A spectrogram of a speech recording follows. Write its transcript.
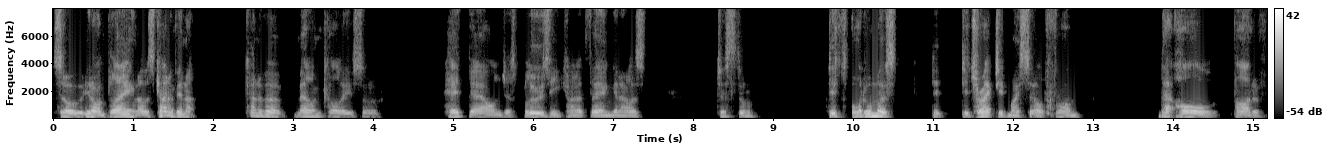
so you know I'm playing, and I was kind of in a kind of a melancholy sort of head down, just bluesy kind of thing. You know, I was just sort of it almost detracted myself from that whole part of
